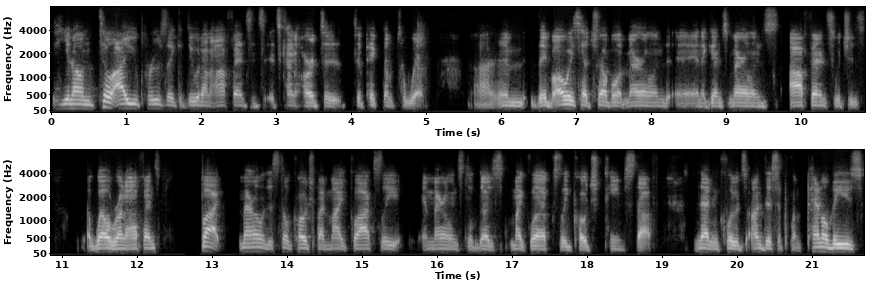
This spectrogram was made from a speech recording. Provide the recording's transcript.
you know until IU proves they could do it on offense, it's it's kind of hard to to pick them to win. Uh, and they've always had trouble at Maryland and against Maryland's offense, which is a well-run offense. But Maryland is still coached by Mike Locksley, and Maryland still does Mike Locksley coach team stuff. And that includes undisciplined penalties,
